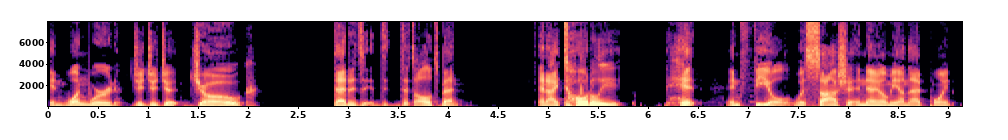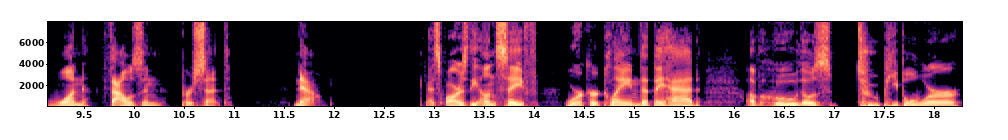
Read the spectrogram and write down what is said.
in one word, j- j- j- joke. That is, that's all it's been. And I totally hit and feel with Sasha and Naomi on that point 1000%. Now, as far as the unsafe worker claim that they had of who those two people were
